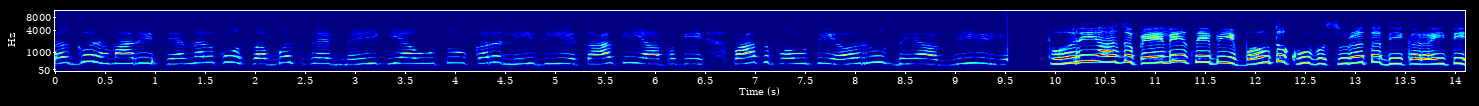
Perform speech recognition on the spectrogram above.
अगर हमारे चैनल को सब्सक्राइब नहीं किया हो तो कर लीजिए, ताकि आपके पास पहुँचे हर नया वीडियो। परी आज पहले से भी बहुत खूबसूरत दिख रही थी।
